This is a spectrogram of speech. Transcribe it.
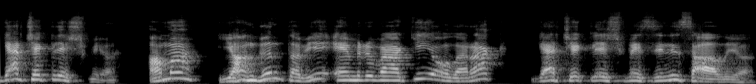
gerçekleşmiyor. Ama yangın tabii emrivaki olarak gerçekleşmesini sağlıyor.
